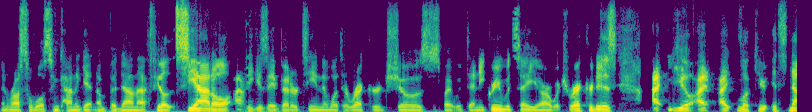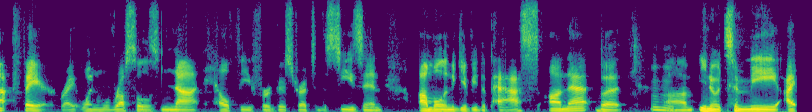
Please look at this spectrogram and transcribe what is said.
and Russell Wilson kind of getting up and down that field. Seattle, I think, is a better team than what their record shows, despite what Denny Green would say you are, what your record is. I, you know, I, I look, it's not fair, right? When Russell's not healthy for a good stretch of the season, I'm willing to give you the pass on that. But mm-hmm. um, you know, to me, I,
